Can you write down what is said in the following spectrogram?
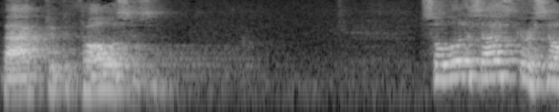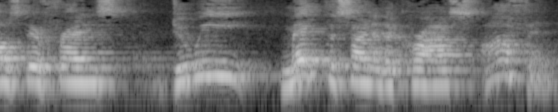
back to Catholicism. So let us ask ourselves, dear friends, do we make the sign of the cross often?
